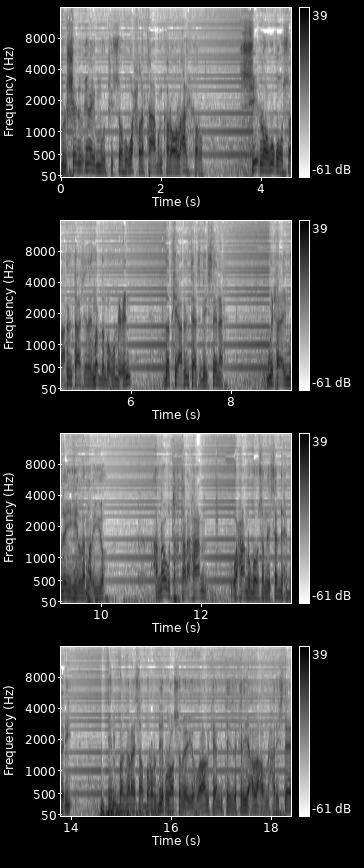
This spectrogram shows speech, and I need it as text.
bulshadu inay muujiso wax la taaban karo oo la arki karo. Si loogu quusto arrintaas inay mar dambe u dhicin dadkii arrintaas geystana wixii ay mudan yihiin la mariyo. Annagu takhtar ahaan waxaannu goosannay saddex beri in magaraysaa borordiiq loo sameeyo. Walaalkeen dhintay zakariya allah u naxariistee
